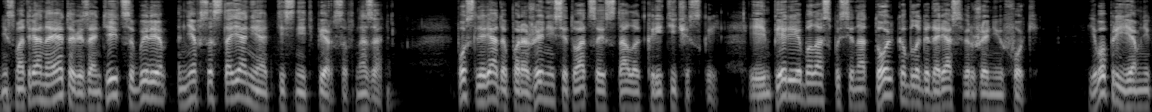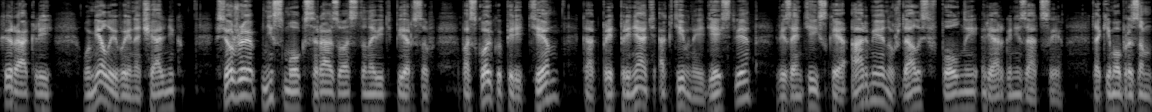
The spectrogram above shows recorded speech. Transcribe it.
Несмотря на это, византийцы были не в состоянии оттеснить персов назад. После ряда поражений ситуация стала критической, и империя была спасена только благодаря свержению Фоки. Его преемник Ираклий, умелый военачальник, все же не смог сразу остановить персов, поскольку перед тем, как предпринять активные действия, византийская армия нуждалась в полной реорганизации. Таким образом,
